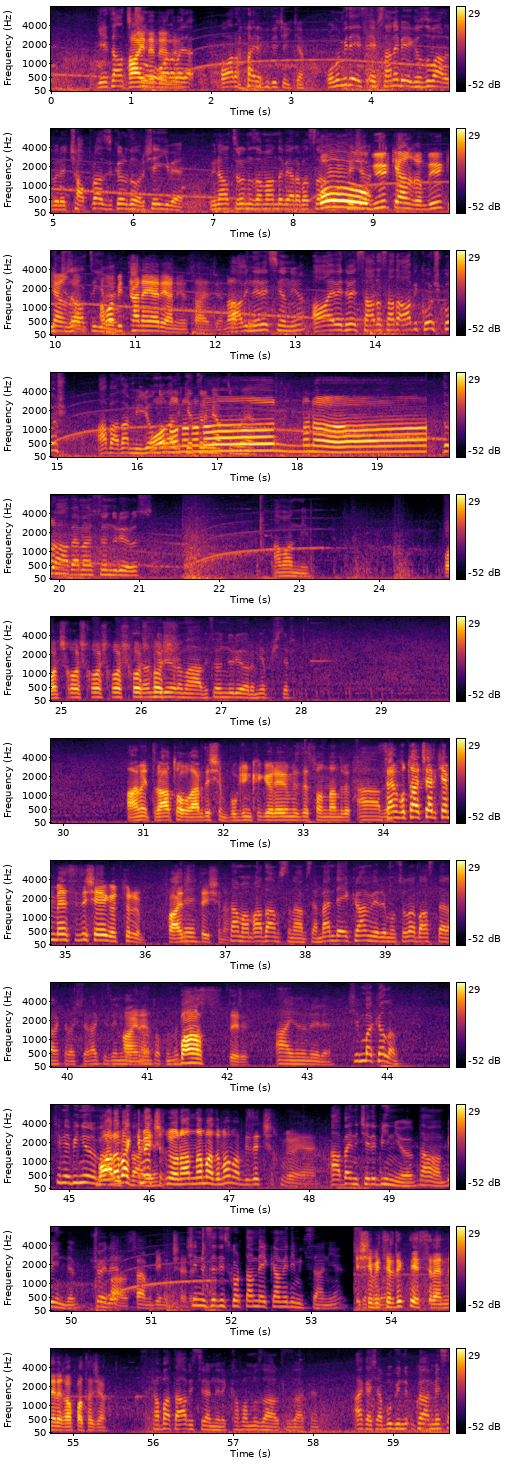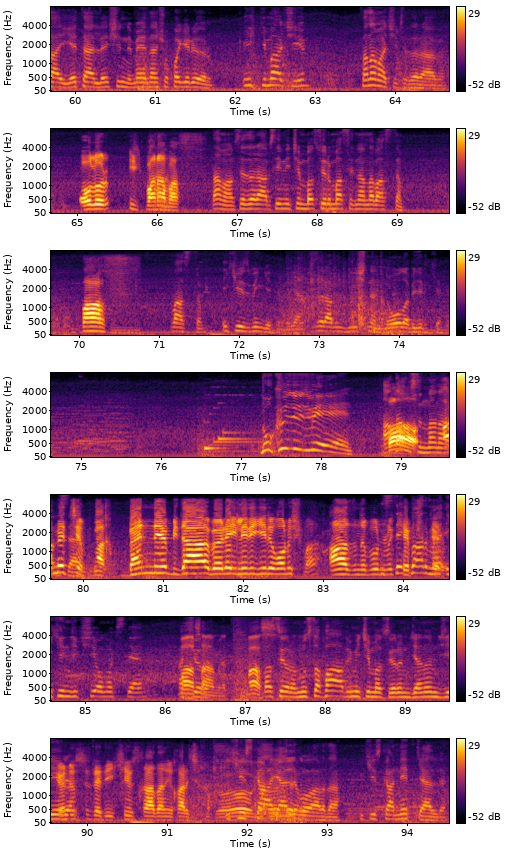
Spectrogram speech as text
GTA Aynen o öyle. arabayla o arabayla video çekeceğim. Onun bir de efsane bir egzozu vardı böyle çapraz yukarı doğru şey gibi. Ünal Turan'ın zamanında bir arabası vardı. Oo Peugeot. büyük yangın büyük 306 yangın. gibi. Ama bir tane yer yanıyor sadece. Nasıl? Abi neresi yanıyor? Aa evet evet sağda sağda abi koş koş. Abi adam milyon no, dolarlık no, no, yatırım yaptı buraya. no, no. Dur abi hemen söndürüyoruz. Aman diyeyim. Koş koş koş koş koş koş. söndürüyorum abi söndürüyorum yapıştır. Ahmet rahat ol kardeşim. Bugünkü görevimizi de sonlandırıyor. Abi. Sen kutu açarken ben sizi şeye götürürüm. Fire Ne? Station'a. Tamam adamsın abi sen. Ben de ekran veririm o sırada bas der arkadaşlar. Herkes benim Aynen. ekranı toplanır. Bas deriz. Aynen öyle. Şimdi bakalım. Şimdi biniyorum Bu abi araba itfaiye. kime çıkıyor onu anlamadım ama bize çıkmıyor yani. Aa ben içeri biniyorum. Tamam bindim. Şöyle. Tamam sen bin içeri. Şimdi size Discord'dan bir ekran vereyim 2 saniye. İşi bitirdik diye sirenleri kapatacağım. Kapat abi sirenleri. Kafamız ağrıdı zaten. Arkadaşlar bugünlük bu kadar mesai yeterli. Şimdi M'den shop'a geliyorum. İlk kimi açayım? Sana mı açayım Sezer abi? Olur ilk bana Tamam. bas. Tamam Sezer abi senin için basıyorum bas senin anda bastım. Bas. Bastım. 200 bin getirdi yani. Sezer abinin girişinden ne olabilir ki? 900 bin. Adamsın lan abi Ahmetciğim bak benle bir daha böyle ileri geri konuşma. Ağzını sen. burnunu İstek var mı ikinci kişi olmak isteyen? Bas Açıyorum. Ahmet. Bas. Basıyorum. Mustafa abim için basıyorum. Canım ciğerim. Gönülsüz dedi 200k'dan yukarı çıkmaz. Yo, 200k gönül geldi dedim. bu arada. 200k net geldi.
